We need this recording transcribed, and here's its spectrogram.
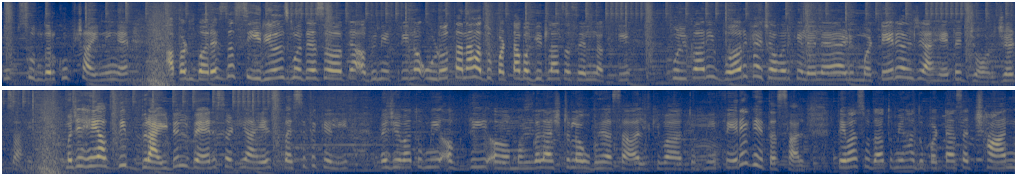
खूप सुंदर खूप शायनिंग आहे. आपण बरेचदा सिरियल्समध्ये असं त्या अभिनेत्रीनं उडवताना हा दुपट्टा बघितलाच असेल नक्की. फुलकारी वर्क ह्याच्यावर केलेलं आहे आणि मटेरियल जे आहे ते जॉर्जेट्स आहे. म्हणजे हे अगदी ब्रायडल वेअरसाठी आहे स्पेसिफिकली म्हणजे जेव्हा तुम्ही अगदी मंगलाष्टला उभे असाल किंवा तुम्ही फेरे घेत असाल तेव्हासुद्धा तुम्ही हा दुपट्टा असा छान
